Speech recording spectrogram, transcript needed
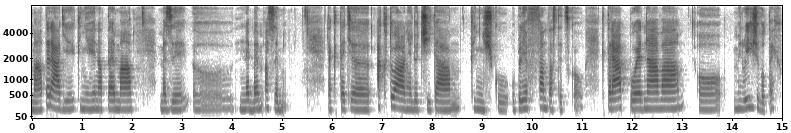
máte rádi knihy na téma mezi uh, nebem a zemí. Tak teď uh, aktuálně dočítám knížku úplně fantastickou, která pojednává o minulých životech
